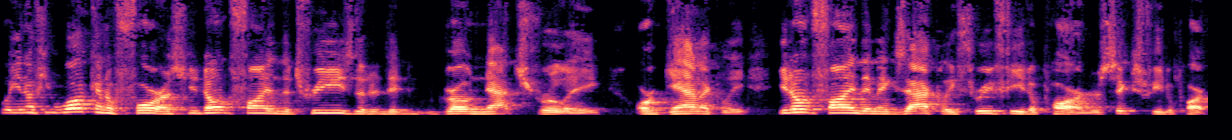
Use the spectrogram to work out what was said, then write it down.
Well, you know, if you walk in a forest, you don't find the trees that, are, that grow naturally organically, you don't find them exactly three feet apart or six feet apart.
